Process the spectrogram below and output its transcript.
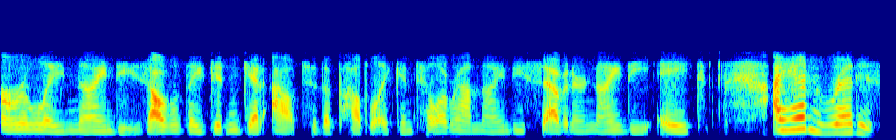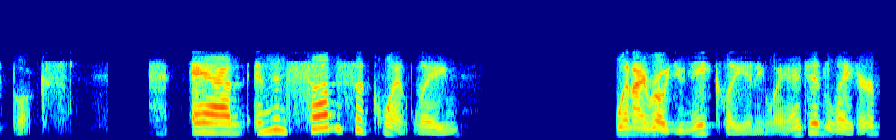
early 90s, although they didn't get out to the public until around 97 or 98. I hadn't read his books. And and then subsequently when I wrote Uniquely anyway, I did later.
